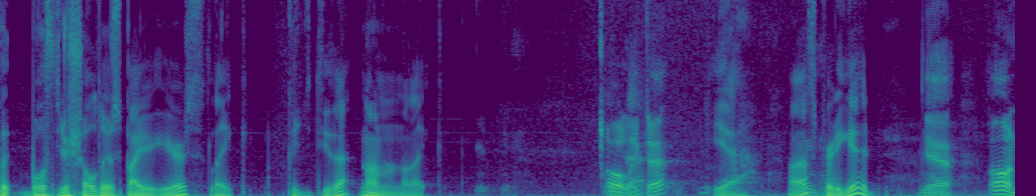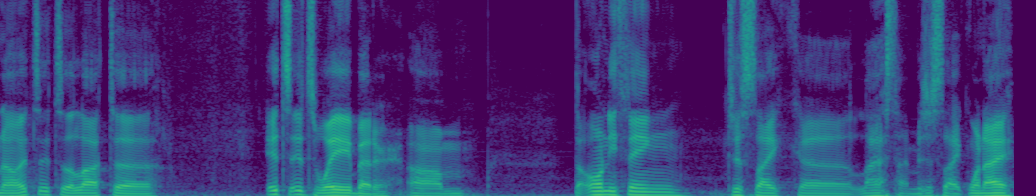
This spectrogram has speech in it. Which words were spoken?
put both your shoulders by your ears? Like, could you do that? No, no, no. Like, oh like that? yeah. Oh, that's pretty good. Yeah. Oh no, it's it's a lot. Uh, it's it's way better. Um, the only thing, just like uh, last time, is just like when I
